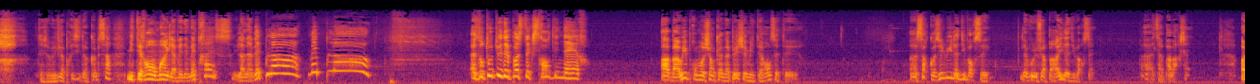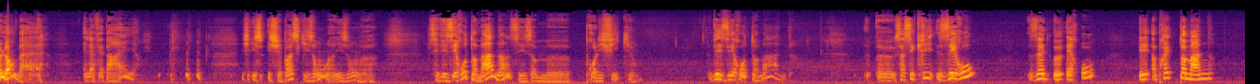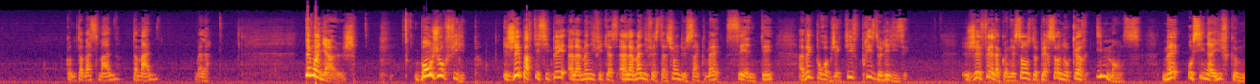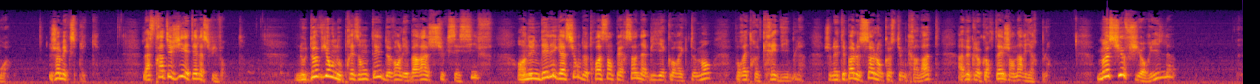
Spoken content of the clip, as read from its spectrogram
Oh, T'as jamais vu un président comme ça? Mitterrand, au moins, il avait des maîtresses. Il en avait plein, mais plein. Elles ont toutes eu des postes extraordinaires. Ah bah oui, promotion canapé chez Mitterrand, c'était... Sarkozy, lui, il a divorcé. Il a voulu faire pareil, il a divorcé. Ah, ça n'a pas marché. Hollande, ben, elle a fait pareil. je ne sais pas ce qu'ils ont. Hein. Ils ont. Euh, c'est des érotomanes, hein, ces hommes euh, prolifiques. Des érotomanes. Euh, ça s'écrit zéro, Z-E-R-O, et après Thoman. Comme Thomas Mann, Thoman. Voilà. Témoignage. Bonjour Philippe. J'ai participé à la, manifestation du 5 mai CNT avec pour objectif prise de l'Élysée. J'ai fait la connaissance de personnes au cœur immense, mais aussi naïfs que moi. Je m'explique. La stratégie était la suivante. Nous devions nous présenter devant les barrages successifs en une délégation de 300 personnes habillées correctement pour être crédibles. Je n'étais pas le seul en costume cravate, avec le cortège en arrière-plan. Monsieur Fioril,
